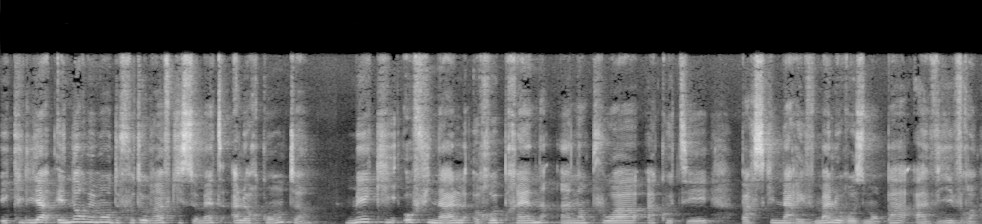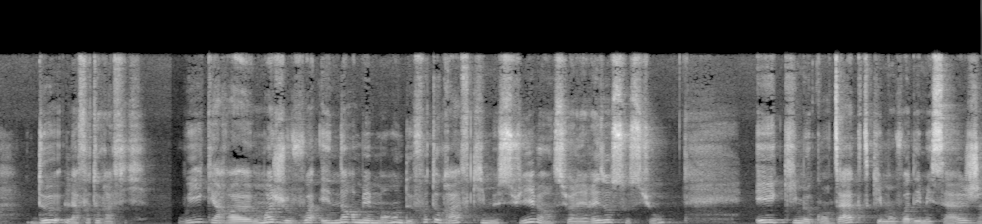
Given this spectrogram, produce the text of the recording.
et qu'il y a énormément de photographes qui se mettent à leur compte, mais qui au final reprennent un emploi à côté parce qu'ils n'arrivent malheureusement pas à vivre de la photographie. Oui, car euh, moi je vois énormément de photographes qui me suivent sur les réseaux sociaux et qui me contactent, qui m'envoient des messages.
